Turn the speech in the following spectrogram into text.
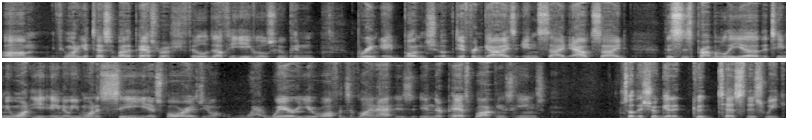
Um, if you want to get tested by the pass rush, Philadelphia Eagles, who can bring a bunch of different guys inside, outside. This is probably uh, the team you want. You, you know, you want to see as far as you know where your offensive line at is in their pass blocking schemes. So they should get a good test this week.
